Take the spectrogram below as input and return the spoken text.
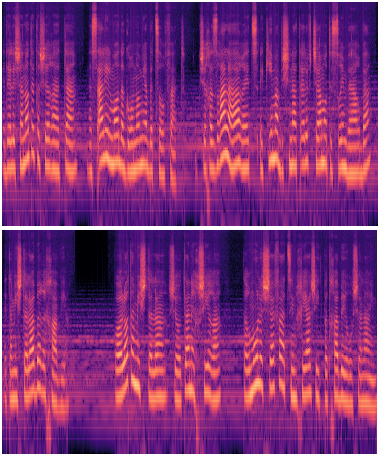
כדי לשנות את אשר ראתה, נסעה ללמוד אגרונומיה בצרפת, וכשחזרה לארץ, הקימה בשנת 1924 את המשתלה ברחביה. פועלות המשתלה, שאותן הכשירה, תרמו לשפע הצמחייה שהתפתחה בירושלים.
